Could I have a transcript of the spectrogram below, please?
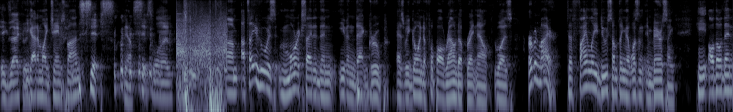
Exactly. You got him like James Bond. Sips. Yeah. Sips one. Um, I'll tell you who was more excited than even that group as we go into football roundup right now was Urban Meyer to finally do something that wasn't embarrassing. He, although then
